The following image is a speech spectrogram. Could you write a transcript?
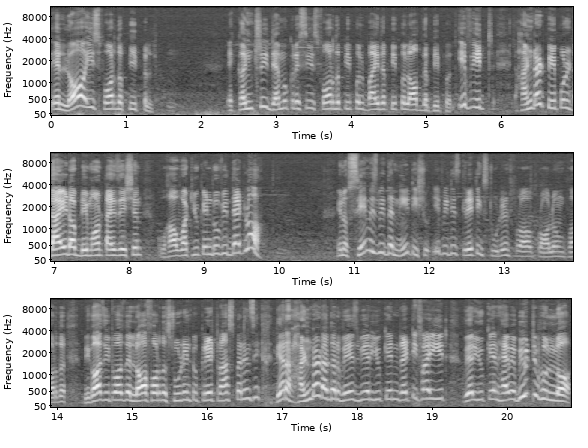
a law is for the people. A country democracy is for the people, by the people, of the people. If it 100 people died of demonetization, how, what you can do with that law? You know, same is with the NEET issue. If it is creating students problem for the, because it was the law for the student to create transparency, there are hundred other ways where you can rectify it, where you can have a beautiful law.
